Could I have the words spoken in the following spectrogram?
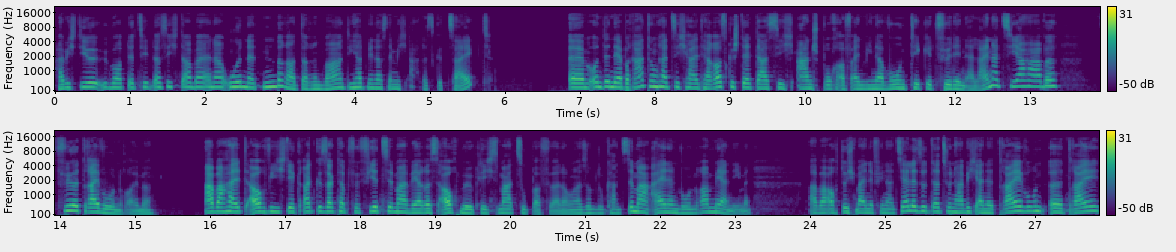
Habe ich dir überhaupt erzählt, dass ich da bei einer urnetten Beraterin war? Die hat mir das nämlich alles gezeigt. Ähm, und in der Beratung hat sich halt herausgestellt, dass ich Anspruch auf ein Wiener Wohnticket für den Alleinerzieher habe, für drei Wohnräume. Aber halt auch, wie ich dir gerade gesagt habe, für vier Zimmer wäre es auch möglich, Smart Super Förderung. Also du kannst immer einen Wohnraum mehr nehmen. Aber auch durch meine finanzielle Situation habe ich eine drei, Wohn äh, drei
